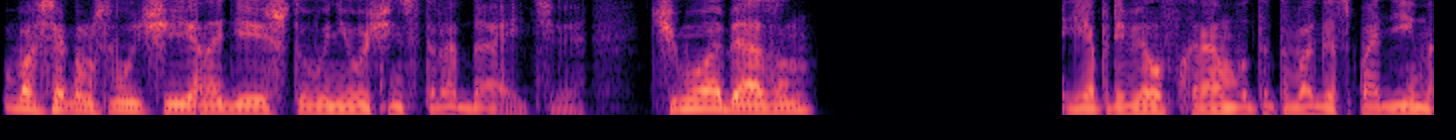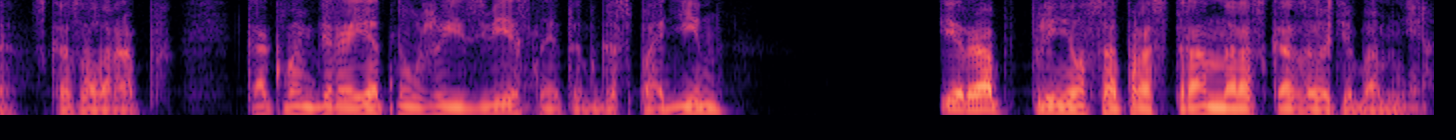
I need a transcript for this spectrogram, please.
Во всяком случае, я надеюсь, что вы не очень страдаете. Чему обязан?» «Я привел в храм вот этого господина», — сказал раб. «Как вам, вероятно, уже известно, этот господин...» И раб принялся пространно рассказывать обо мне.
